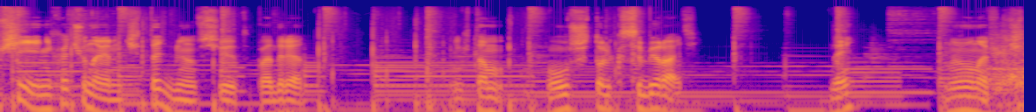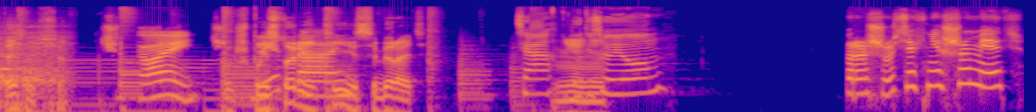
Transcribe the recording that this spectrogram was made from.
Вообще, я не хочу, наверное, читать, блин, все это подряд. Их там лучше только собирать. Да? Ну нафиг, читать это все. Читай. Лучше по истории идти и собирать. Не, не. Прошу всех не шуметь.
